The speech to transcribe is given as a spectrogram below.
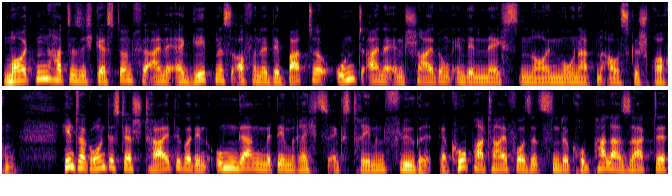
Meuthen hatte sich gestern für eine ergebnisoffene Debatte und eine Entscheidung in den nächsten neun Monaten ausgesprochen. Hintergrund ist der Streit über den Umgang mit dem rechtsextremen Flügel. Der Co-Parteivorsitzende Kropalla sagte,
